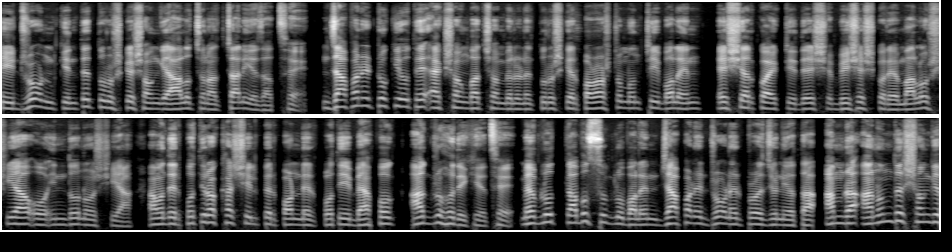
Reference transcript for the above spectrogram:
এই ড্রোন কিনতে তুরস্কের সঙ্গে আলোচনা চালিয়ে যাচ্ছে। জাপানের টোকিওতে এক সংবাদ সম্মেলনে তুরস্কের পররাষ্ট্রমন্ত্রী বলেন, এশিয়ার কয়েকটি দেশ, বিশেষ করে মালয়েশিয়া ও ইন্দোনেশিয়া, আমাদের প্রতিরক্ষা শিল্পের পণ্যের প্রতি ব্যাপক আগ্রহ দেখিয়েছে। মেবলুত কাবুসুগলু বলেন, জাপানের ড্রোনের প্রয়োজনীয়তা আমরা আনন্দের সঙ্গে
